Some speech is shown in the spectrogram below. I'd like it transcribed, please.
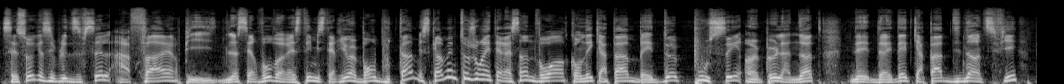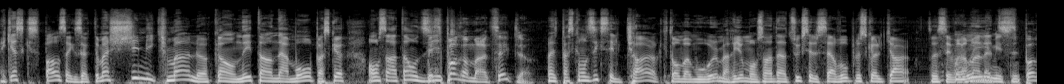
C'est sûr que c'est plus difficile à faire puis le cerveau va rester mystérieux un bon bout de temps, mais c'est quand même toujours intéressant de voir qu'on est capable ben, de pousser un peu la note, d'être capable d'identifier. Mais qu'est-ce qui se passe exactement chimiquement là, quand on est en amour? Parce qu'on s'entend, on dit. c'est pas romantique, là. Parce qu'on dit que c'est le cœur qui tombe amoureux, Mario, mais on s'entend-tu que c'est le cerveau plus que le cœur? C'est vraiment oui, mais c'est pas.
